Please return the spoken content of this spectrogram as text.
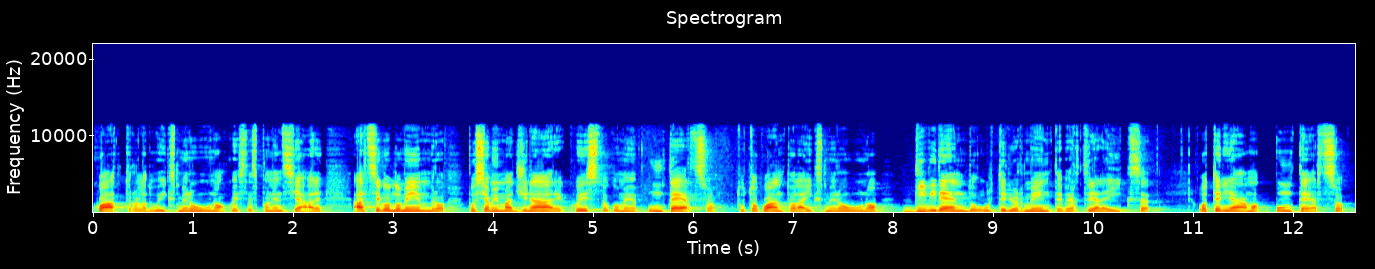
4 alla 2x meno 1, questa esponenziale. Al secondo membro possiamo immaginare questo come un terzo tutto quanto alla x meno 1, dividendo ulteriormente per 3 alla x otteniamo un terzo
